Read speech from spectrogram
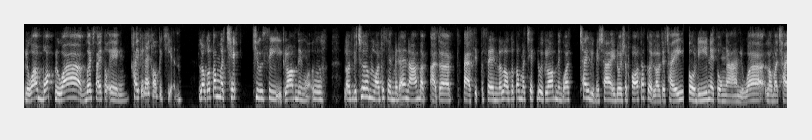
หรือว่าบล็อกหรือว่าเว็บไซต์ตัวเอง ใครก็ได้เข้าไปเขียน เราก็ต้องมาเช็ค QC อีกรอบหนึ่งว่าเออ เราจะไปเชื่อร้อยเปอร์เซ็นต์ไม่ได้นะ แบบอาจจะแปดสิบเปอร์เซ็นต์แล้วเราก็ต้องมาเช็คดูอีกรอบหนึ่งว่าใช่หรือไม่ใช่ โดยเฉพาะถ้าเกิดเราจะใช้ตัวนี้ในตัวงาน หรือว่าเรามาใช้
